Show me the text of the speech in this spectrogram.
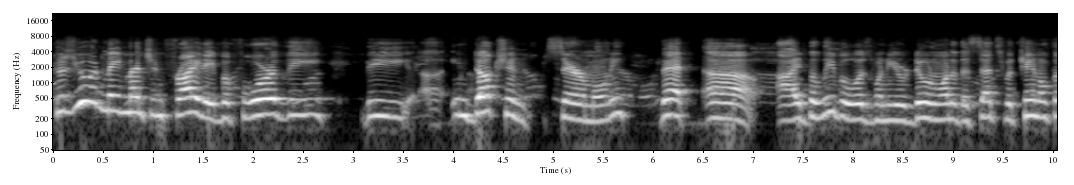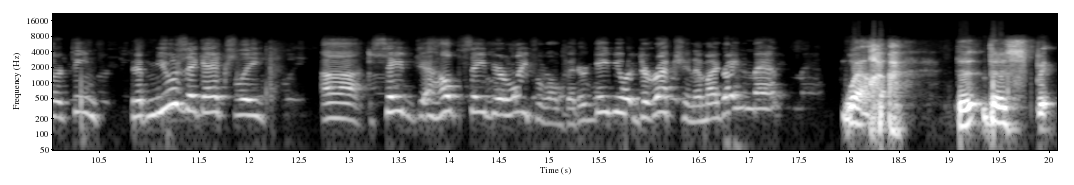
because you had made mention Friday before the the uh, induction ceremony that uh, I believe it was when you were doing one of the sets with Channel 13 that music actually uh, saved helped save your life a little bit or gave you a direction. Am I right in that? Well, the the sp-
